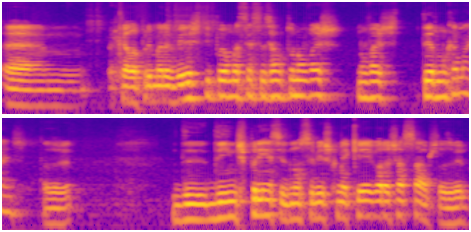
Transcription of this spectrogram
Ahm, aquela primeira vez tipo, é uma sensação que tu não vais, não vais ter nunca mais. Estás a ver? De, de inexperiência, de não saberes como é que é, agora já sabes. Estás a ver?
